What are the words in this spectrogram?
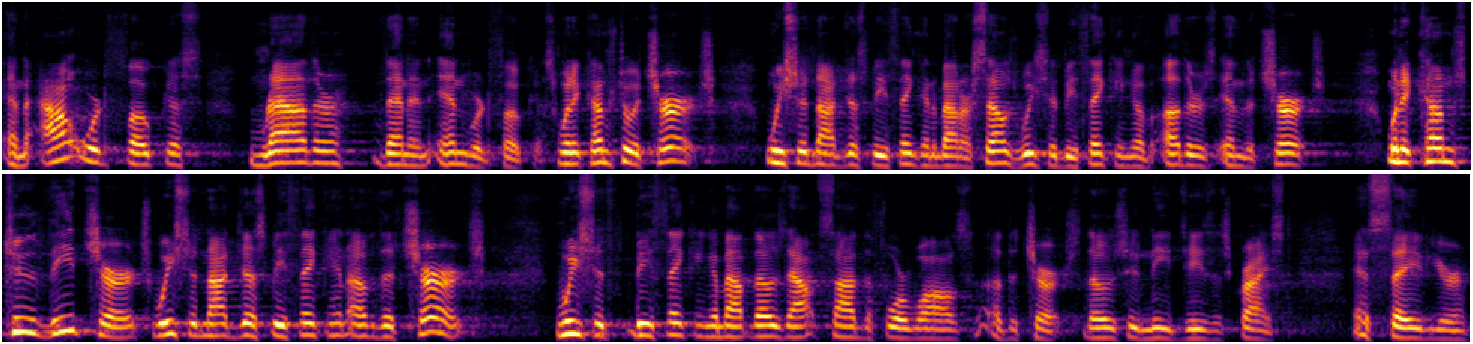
an outward focus rather than an inward focus. When it comes to a church, we should not just be thinking about ourselves, we should be thinking of others in the church. When it comes to the church, we should not just be thinking of the church, we should be thinking about those outside the four walls of the church, those who need Jesus Christ as Savior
